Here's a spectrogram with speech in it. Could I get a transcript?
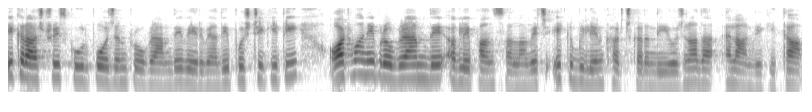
ਇੱਕ ਰਾਸ਼ਟਰੀ ਸਕੂਲ ਭੋਜਨ ਪ੍ਰੋਗਰਾਮ ਦੇ ਵੇਰਵਿਆਂ ਦੀ ਪੁਸ਼ਟੀ ਕੀਤੀ। ਆਟਵਾ ਨੇ ਪ੍ਰੋਗਰਾਮ ਦੇ ਅਗਲੇ 5 ਸਾਲਾਂ ਵਿੱਚ 1 ਬਿਲੀਅਨ ਖਰਚ ਕਰਨ ਦੀ ਯੋਜਨਾ ਦਾ ਐਲਾਨ ਵੀ ਕੀਤਾ।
